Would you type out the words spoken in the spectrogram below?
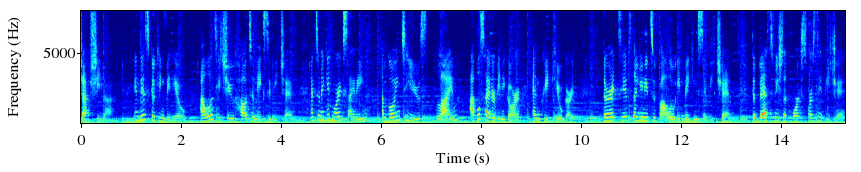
Chef Sheilla. In this cooking video, I will teach you how to make ceviche. And to make it more exciting, I'm going to use lime, apple cider vinegar, and Greek yogurt. There are tips that you need to follow in making ceviche. The best fish that works for ceviche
